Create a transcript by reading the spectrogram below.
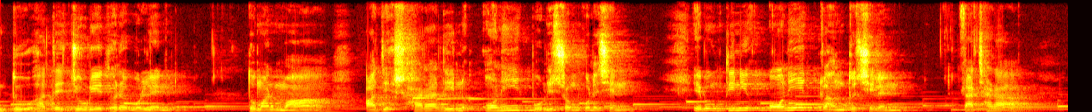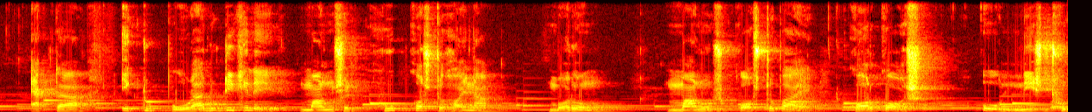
দু হাতে জড়িয়ে ধরে বললেন, তোমার মা আজ সারাদিন অনেক পরিশ্রম করেছেন এবং তিনি অনেক ক্লান্ত ছিলেন। তাছাড়া একটা একটু পোড়া রুটি খেলে মানুষের খুব কষ্ট হয় না। বরং মানুষ কষ্ট পায় কর্কশ ও নিষ্ঠুর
